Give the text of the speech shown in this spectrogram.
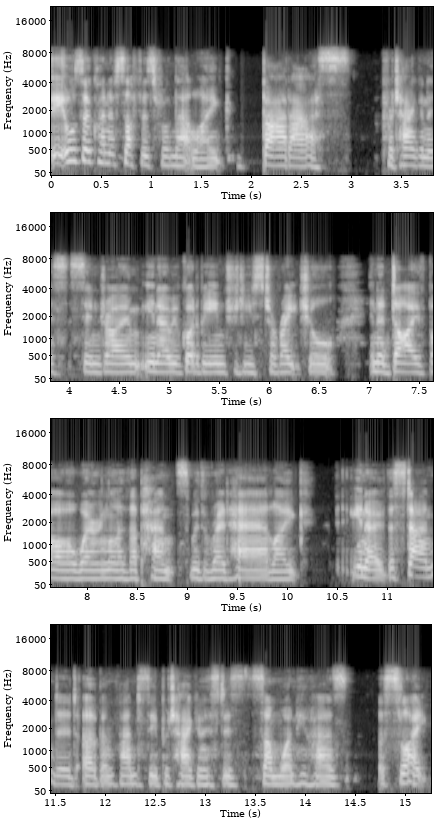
It also kind of suffers from that like badass protagonist syndrome. You know, we've got to be introduced to Rachel in a dive bar wearing leather pants with red hair, like you know, the standard urban fantasy protagonist is someone who has a slight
